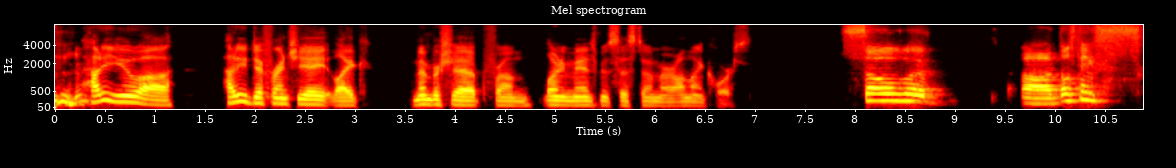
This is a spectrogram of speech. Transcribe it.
Mm-hmm. how do you uh how do you differentiate like membership from learning management system or online course? So uh, uh, those things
